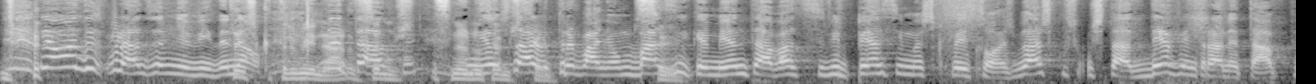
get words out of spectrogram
É uma das frases da minha vida, Tens não. que terminar, TAP, somos, senão não eles temos trabalham basicamente Sim. à base de servir péssimas refeições. Mas acho que o Estado deve entrar na TAP,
